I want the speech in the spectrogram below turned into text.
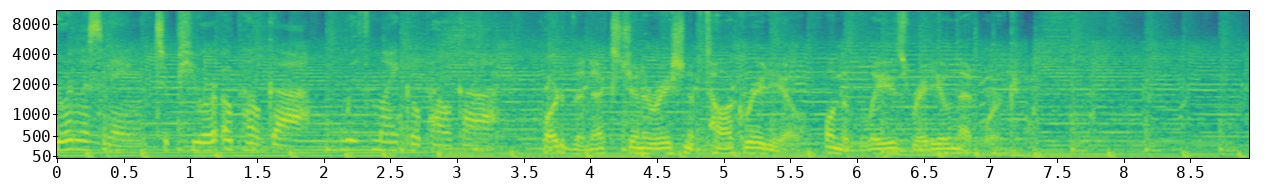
You're listening to Pure Opelka with Mike Opelka. Part of the next generation of talk radio on the Blaze Radio Network.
